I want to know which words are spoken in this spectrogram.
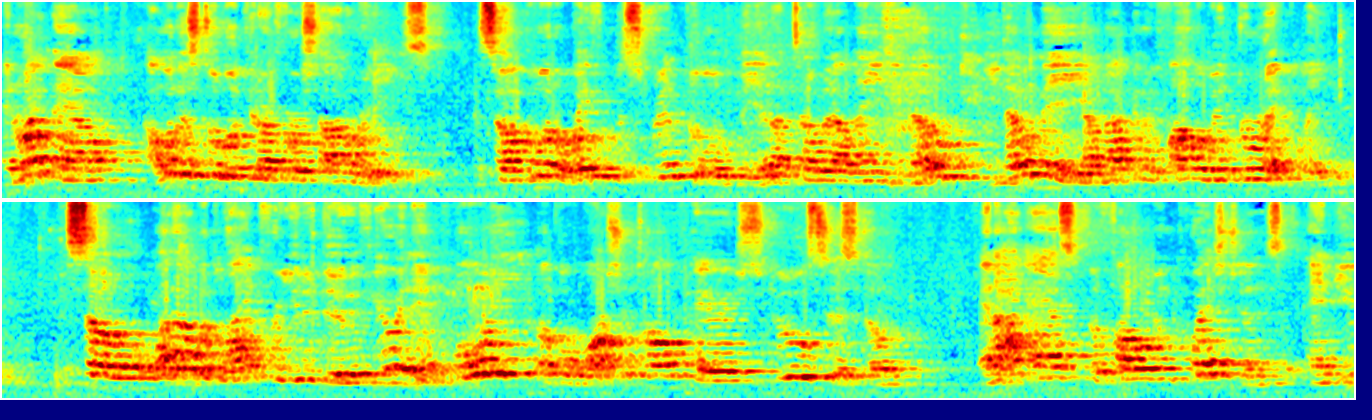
And right now, I want us to look at our first honorees. so I'm going away from the script a little bit. I told Eileen, you know, you know me, I'm not going to follow it directly. So what I would like for you to do, if you're an employee of the Ouachita Parish school system, and I ask the following questions, and you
